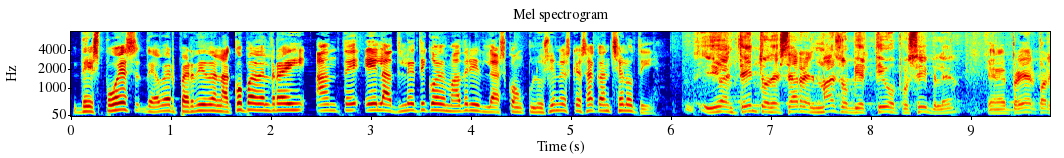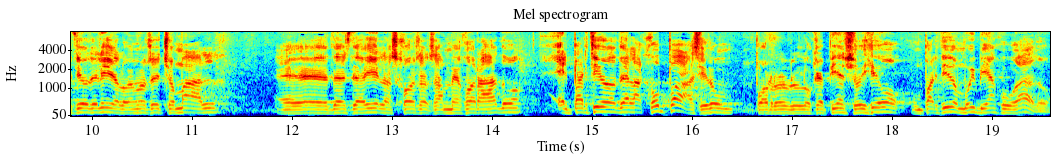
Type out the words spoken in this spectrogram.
después de haber perdido en la Copa del Rey ante el Atlético de Madrid. Las conclusiones que saca Ancelotti. Yo intento de ser el más objetivo posible. En el primer partido de liga lo hemos hecho mal. Eh, desde ahí las cosas han mejorado. El partido de la Copa ha sido, por lo que pienso yo, un partido muy bien jugado.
